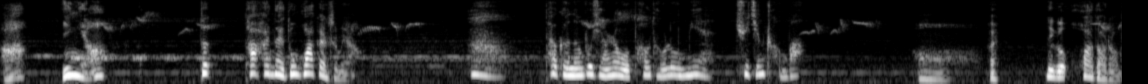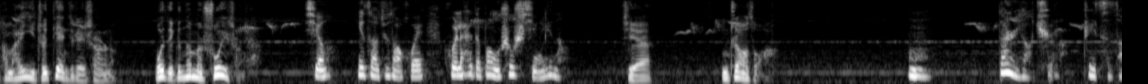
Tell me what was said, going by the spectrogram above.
啊，姨娘，她她害那冬花干什么呀？啊，她可能不想让我抛头露面去京城吧。哦，哎，那个华道长他们还一直惦记这事儿呢，我得跟他们说一声去。行，你早去早回，回来还得帮我收拾行李呢。姐，你真要走啊？嗯，当然要去了。这次走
